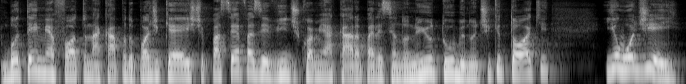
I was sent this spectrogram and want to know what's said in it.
Botei minha foto na capa do podcast, passei a fazer vídeos com a minha cara aparecendo no YouTube, no TikTok, e eu odiei.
